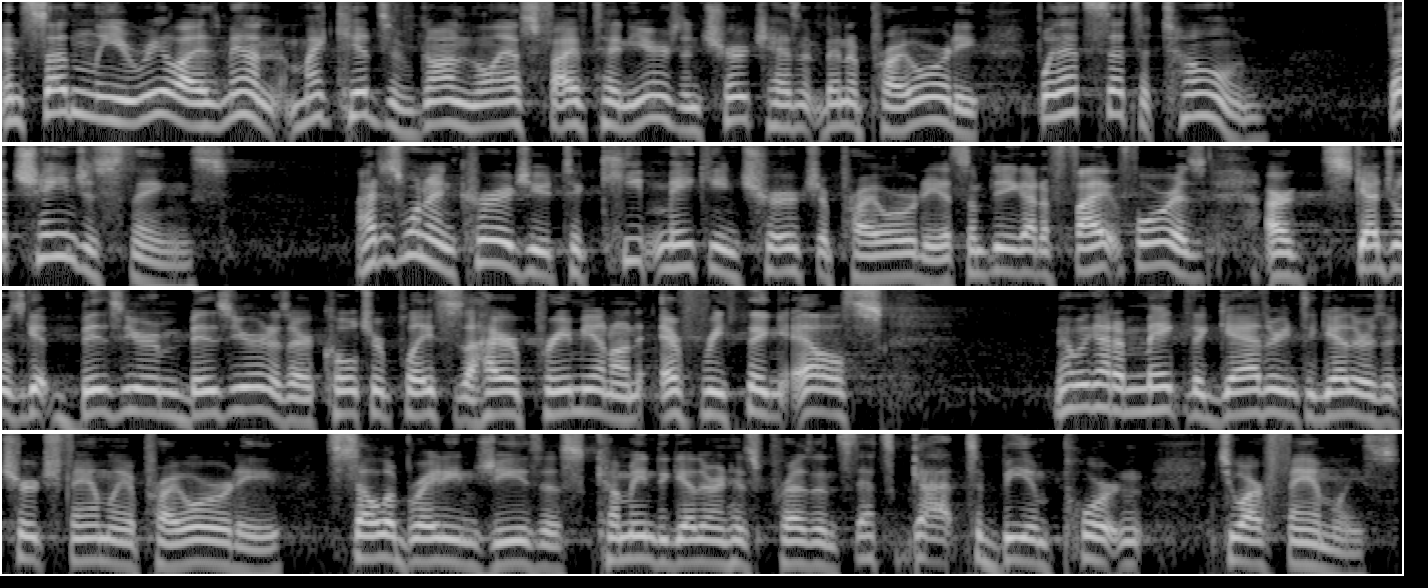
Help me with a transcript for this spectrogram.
And suddenly you realize, man, my kids have gone in the last five, ten years and church hasn't been a priority. Boy, that sets a tone. That changes things. I just want to encourage you to keep making church a priority. It's something you got to fight for as our schedules get busier and busier and as our culture places a higher premium on everything else. Man, we got to make the gathering together as a church family a priority, celebrating Jesus, coming together in his presence. That's got to be important to our families.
